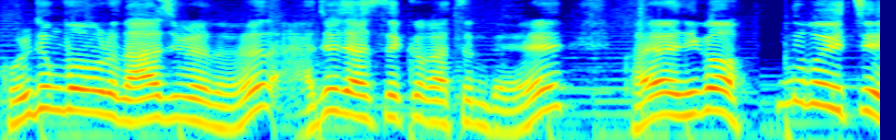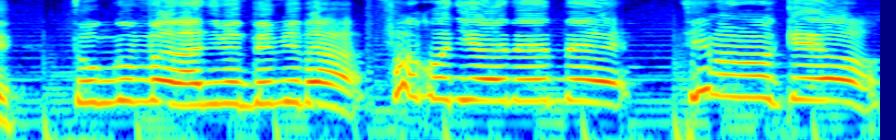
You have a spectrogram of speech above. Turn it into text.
골든범으로 나와주면은 아주 잘 쓸 것 같은데 과연 이거 누구일지 동군만 아니면 됩니다. 서건이어야 되는데 팀을 볼게요.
